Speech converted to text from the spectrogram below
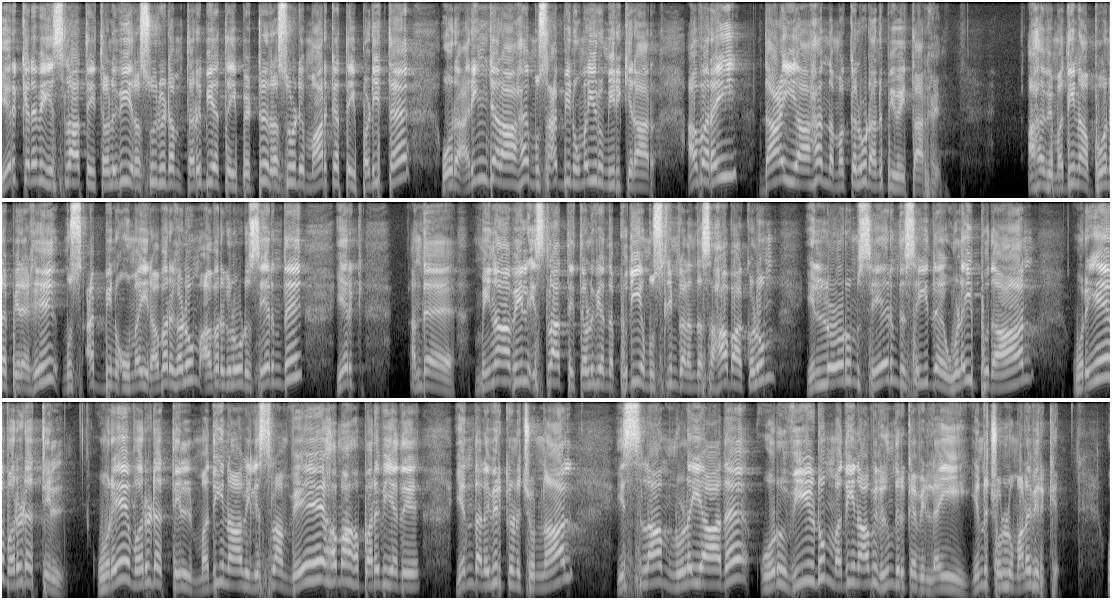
ஏற்கனவே இஸ்லாத்தை தழுவி ரசூலிடம் தர்பியத்தை பெற்று ரசூலுடைய மார்க்கத்தை படித்த ஒரு அறிஞராக முசாபின் உமைரும் இருக்கிறார். அவரை தாயியாக அந்த மக்களோடு அனுப்பி வைத்தார்கள். ஆகவே மதீனா போன பிறகு முஸ்அப் பின் உமைர் அவர்களும் அவர்களோடு சேர்ந்து ஏற்க அந்த மினாவில் இஸ்லாத்தை தழுவி அந்த புதிய முஸ்லீம்கள் அந்த சஹாபாக்களும் எல்லோரும் சேர்ந்து செய்த உழைப்பு தான் ஒரே வருடத்தில் ஒரே வருடத்தில் மதீனாவில் இஸ்லாம் வேகமாக பரவியது எந்த அளவிற்குன்னு சொன்னால் இஸ்லாம் நுழையாத ஒரு வீடும் மதீனாவில் இருந்திருக்கவில்லை என்று சொல்லும் அளவிற்கு.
